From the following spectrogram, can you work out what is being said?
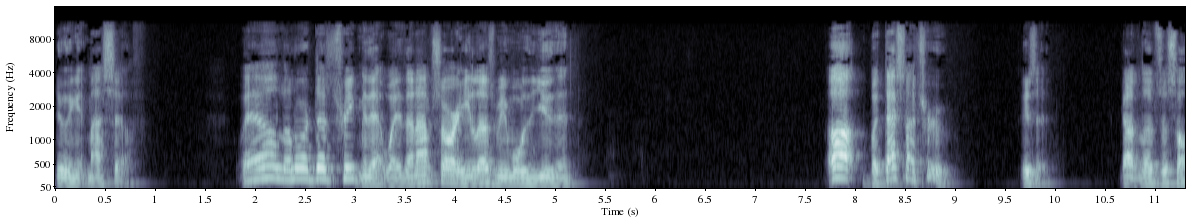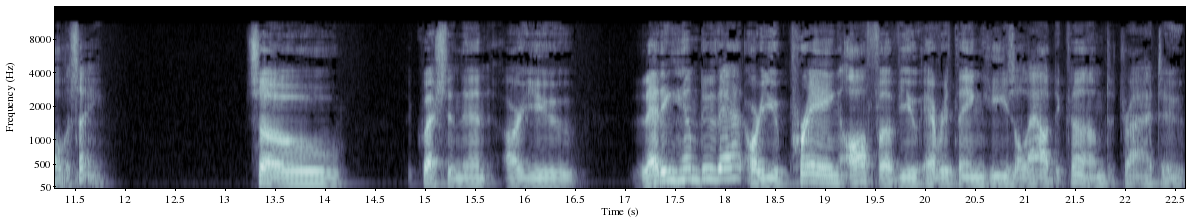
doing it myself. Well, the Lord doesn't treat me that way. Then I'm sorry, He loves me more than you then. Uh, but that's not true, is it? God loves us all the same. So the Question then, are you letting him do that or are you praying off of you everything he's allowed to come to try to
